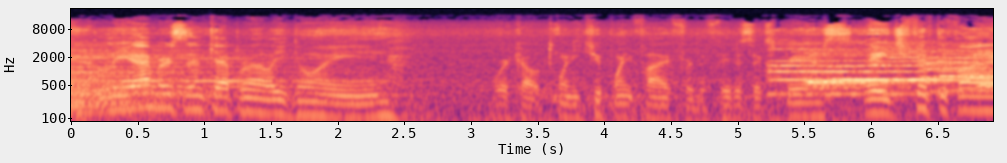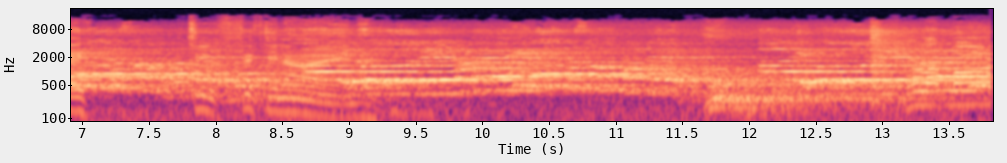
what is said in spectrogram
right, Lee Emerson Caponelli doing workout 22.5 for the fittest experience, age 55 to 59. Pull up bar.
